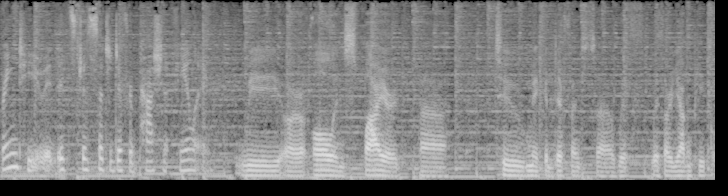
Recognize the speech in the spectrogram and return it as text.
bring to you. It, it's just such a different passionate feeling. We are all inspired uh, to make a difference uh, with, with our young people.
